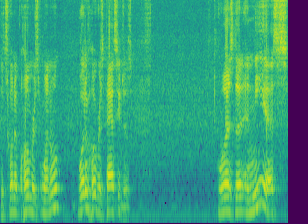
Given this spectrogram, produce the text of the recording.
it's one of Homer's one, one of Homer's passages was that Aeneas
